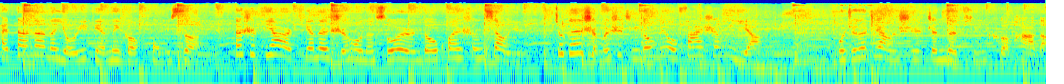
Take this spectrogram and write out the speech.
还淡淡的有一点那个红色。但是第二天的时候呢，所有人都欢声笑语，就跟什么事情都没有发生一样。我觉得这样是真的挺可怕的，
